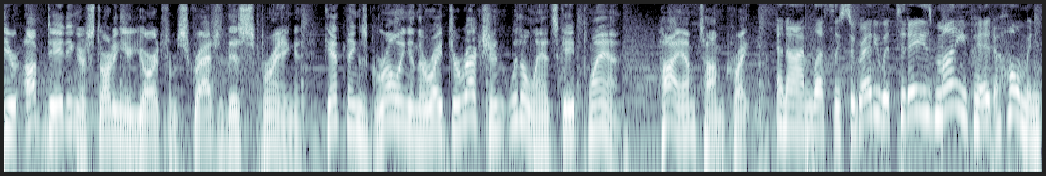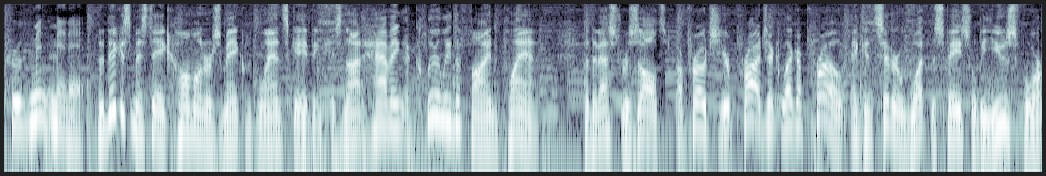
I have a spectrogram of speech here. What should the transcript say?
you're updating or starting your yard from scratch this spring, get things growing in the right direction with a landscape plan. Hi, I'm Tom Kraeutler. And I'm Leslie Segrete with today's Money Pit Home Improvement Minute. The biggest mistake homeowners make with landscaping is not having a clearly defined plan. For the best results, approach your project like a pro and consider what the space will be used for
